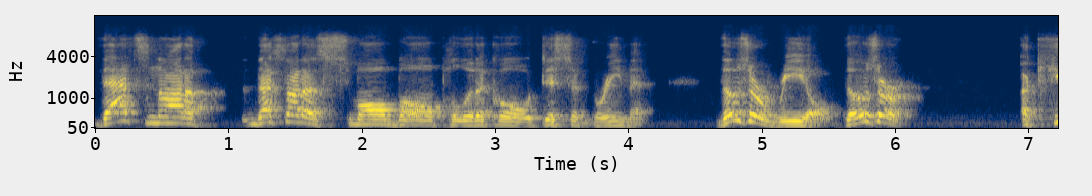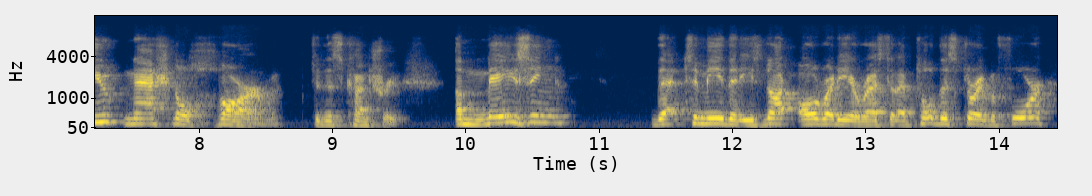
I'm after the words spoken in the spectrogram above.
that's not a that's not a small ball political disagreement those are real those are acute national harm to this country. Amazing that to me that he's not already arrested. I've told this story before.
